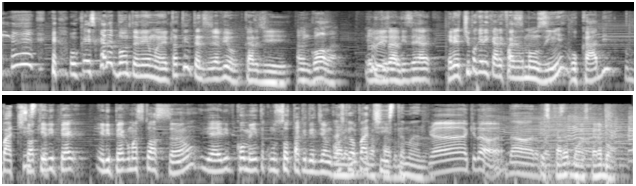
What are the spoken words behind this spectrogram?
o, esse cara é bom também, mano. Ele tá tentando, você já viu? O cara de Angola. Ele vi, viraliza. Ele é tipo aquele cara que faz as mãozinhas, o cabe. O Batista? Só que ele pega, ele pega uma situação e aí ele comenta com o sotaque dele de Angola. Acho que é o muito engraçado, Batista, mano. Ah, que da hora. Da hora, Esse Batista. cara é bom, esse cara é bom.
